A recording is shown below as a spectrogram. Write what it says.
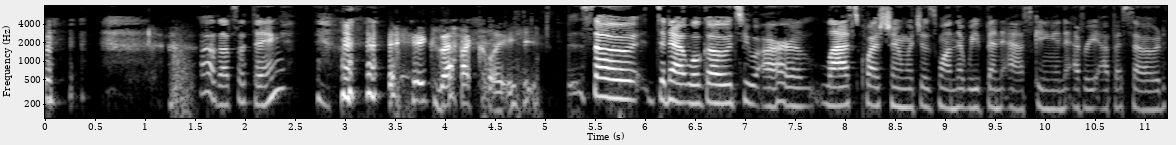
oh, that's a thing. exactly. So, Danette, we'll go to our last question, which is one that we've been asking in every episode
